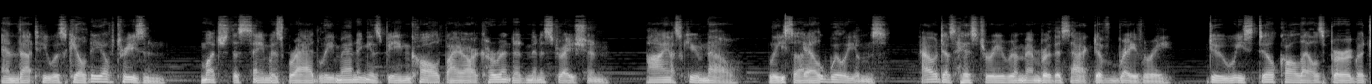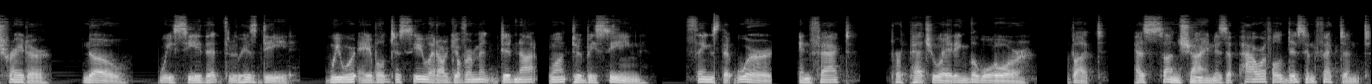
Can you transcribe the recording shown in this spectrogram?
and that he was guilty of treason much the same as Bradley Manning is being called by our current administration. I ask you now, Lisa L. Williams, how does history remember this act of bravery? Do we still call Ellsberg a traitor? No, we see that through his deed, we were able to see what our government did not want to be seen. Things that were, in fact, perpetuating the war. But, as sunshine is a powerful disinfectant,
